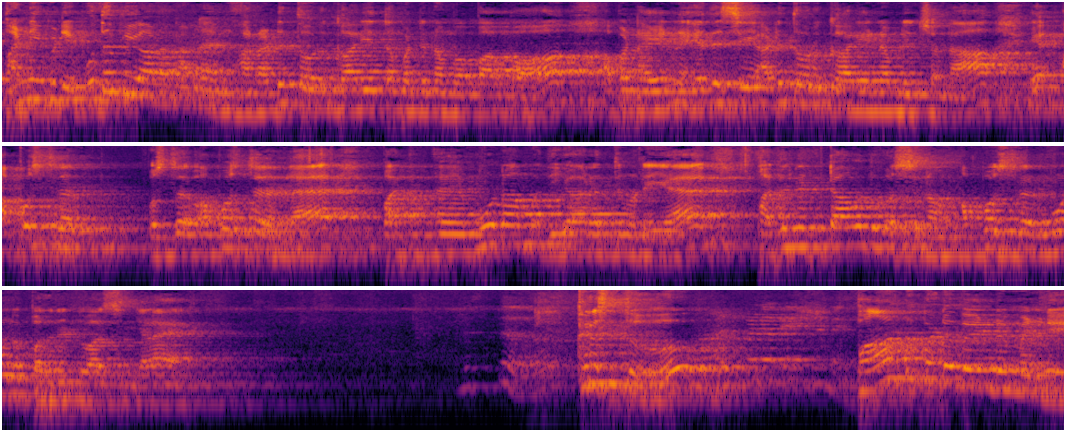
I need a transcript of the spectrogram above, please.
பணிவிடை உதவியாளரான நான் அடுத்த ஒரு காரியத்தை மட்டும் நம்ம பார்ப்போம். அப்போ நான் என்ன எதை செய்ய அடுத்த ஒரு காரியம் என்ன அப்படின்னு சொன்னால் அப்போ பத்- அஹ் மூணாம் அதிகாரத்தினுடைய பதினெட்டாவது வசனம். அப்போஸ்தலர் மூணு பதினெட்டு வாசிங்களேன். கிறிஸ்து பாடுபட வேண்டும் என்று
